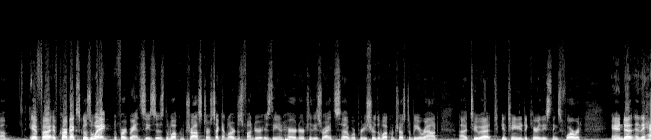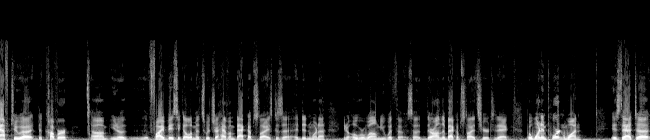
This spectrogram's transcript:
Um, if, uh, if CARB-X goes away, if our grant ceases, the Wellcome Trust, our second largest funder, is the inheritor to these rights. Uh, we're pretty sure the Wellcome Trust will be around uh, to, uh, to continue to carry these things forward and uh, and they have to uh, to cover um, you know five basic elements which I have on backup slides because I, I, didn't want to you know overwhelm you with those. Uh, they're on the backup slides here today. But one important one is that uh,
